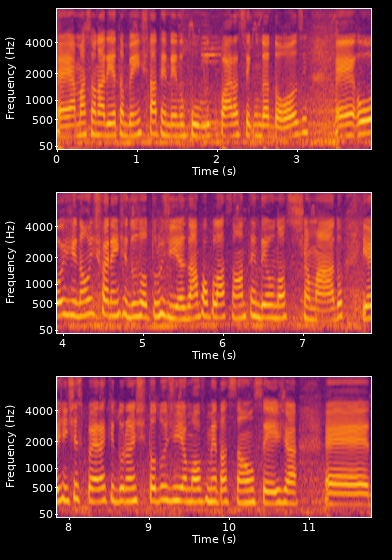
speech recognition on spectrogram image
É, a maçonaria também está atendendo o público para a segunda dose. É, hoje, não diferente dos outros dias, a população atendeu o nosso chamado e a gente espera que durante todo o dia a movimentação seja é,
